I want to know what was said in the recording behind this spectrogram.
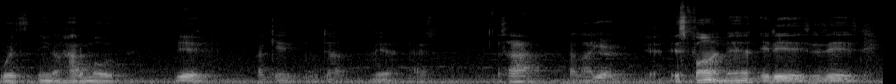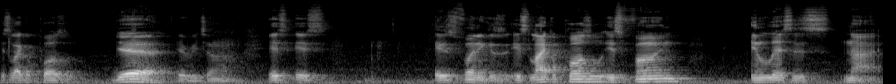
with you know how to mold. Yeah. I get it, no doubt. Yeah. That's, It's hot. I like Yeah. it. Yeah, it's fun, man. It is, it is. It's like a puzzle Yeah, every time. It's it's it's funny because it's like a puzzle. It's fun unless it's not.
